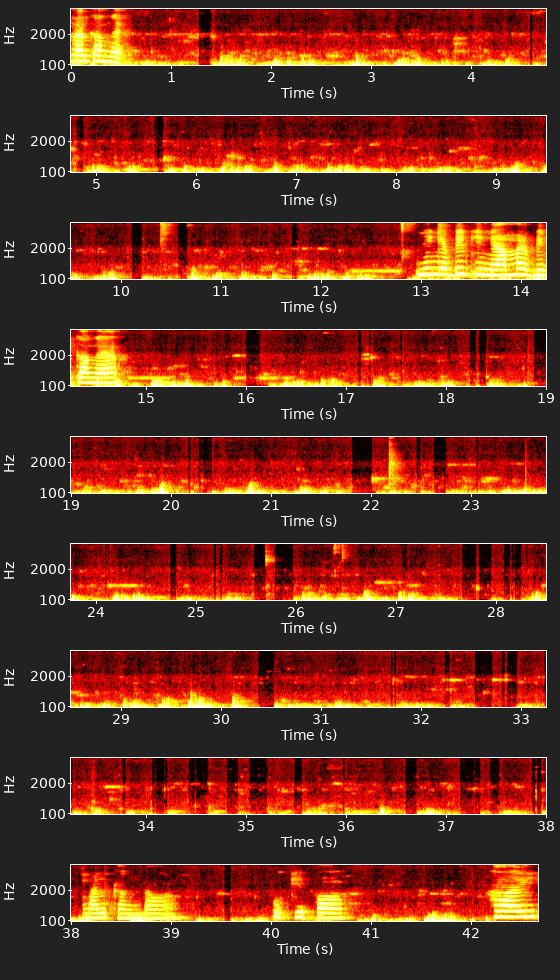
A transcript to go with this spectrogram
நல்லா இருக்காங்க நீங்க எப்படி இருக்கீங்க? அம்மா எப்படி இருக்காங்க? நல்லா இருக்காங்களா ஓகேப்பா. ஹாய்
